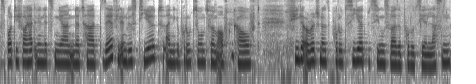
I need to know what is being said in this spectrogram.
Spotify hat in den letzten Jahren in der Tat sehr viel investiert, einige Produktionsfirmen aufgekauft, viele Originals produziert bzw. produzieren lassen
